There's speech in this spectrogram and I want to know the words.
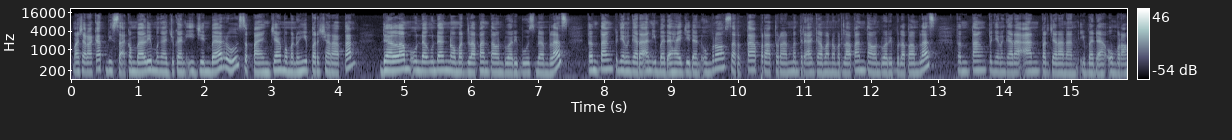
masyarakat bisa kembali mengajukan izin baru sepanjang memenuhi persyaratan dalam Undang-Undang Nomor 8 Tahun 2019 tentang penyelenggaraan ibadah haji dan umroh serta Peraturan Menteri Agama Nomor 8 Tahun 2018 tentang penyelenggaraan perjalanan ibadah umroh.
